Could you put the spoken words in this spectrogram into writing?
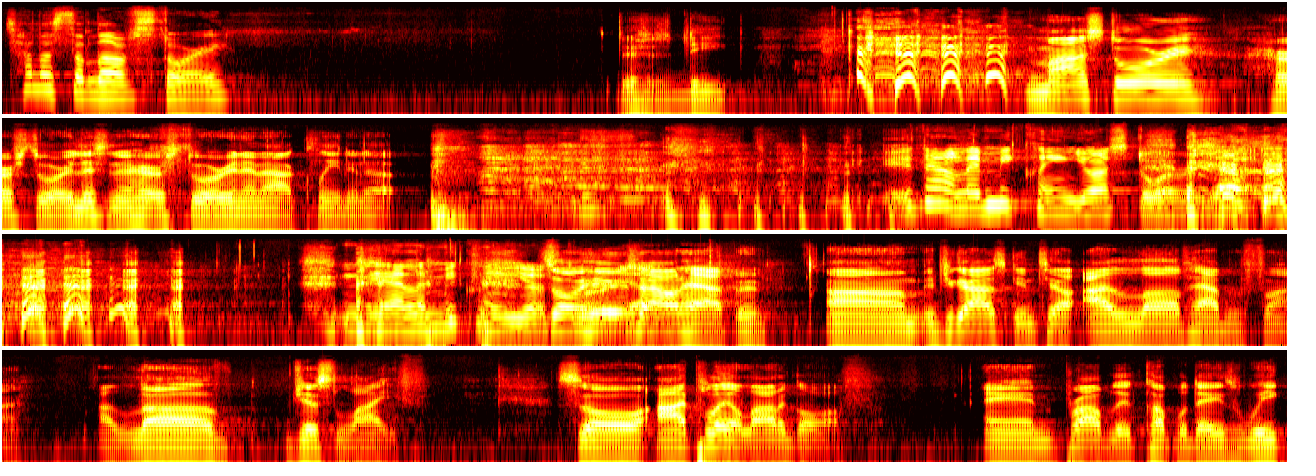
tell us the love story. This is deep. My story, her story. Listen to her story, and then I'll clean it up. now let me clean your story up. Yeah, let me clean your story. so here's up. how it happened. Um, if you guys can tell, I love having fun. I love just life. So I play a lot of golf, and probably a couple days a week.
